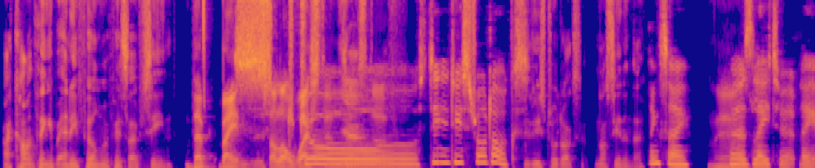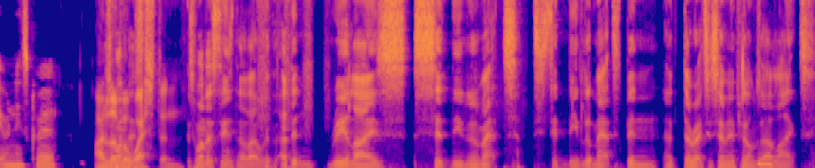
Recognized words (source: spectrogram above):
I can't think of any film of his I've seen. They're made, there's a lot of westerns and stuff. Straw... Did he do Straw Dogs? Did he do Straw Dogs? Not seen it though. I think so. It Yeah. was later later in his career. I love one a those- western. It's one of those things that I like. With, I didn't realize Sidney Lumet. Sidney Lumet had been uh, directed so many films that I liked.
